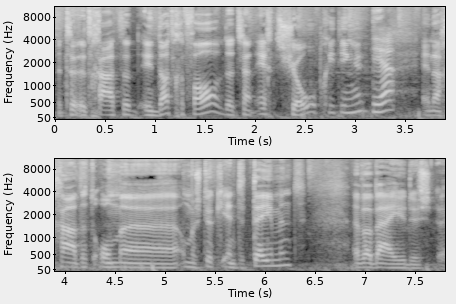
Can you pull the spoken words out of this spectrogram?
het, het, gaat in dat geval, dat zijn echt show-opgietingen. Ja. En dan gaat het om, uh, om een stukje entertainment. Waarbij je dus uh,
